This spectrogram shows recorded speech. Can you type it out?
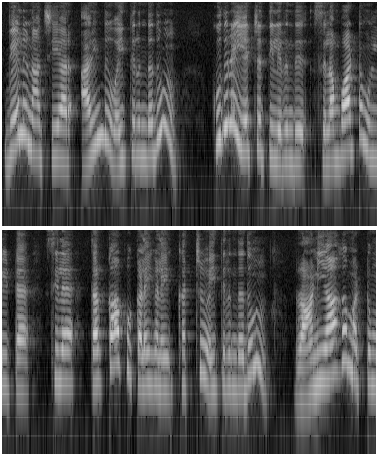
வேலு நாச்சியார் அறிந்து வைத்திருந்ததும் குதிரை ஏற்றத்திலிருந்து சிலம்பாட்டம் உள்ளிட்ட சில தற்காப்பு கலைகளை கற்று வைத்திருந்ததும் ராணியாக மட்டும்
